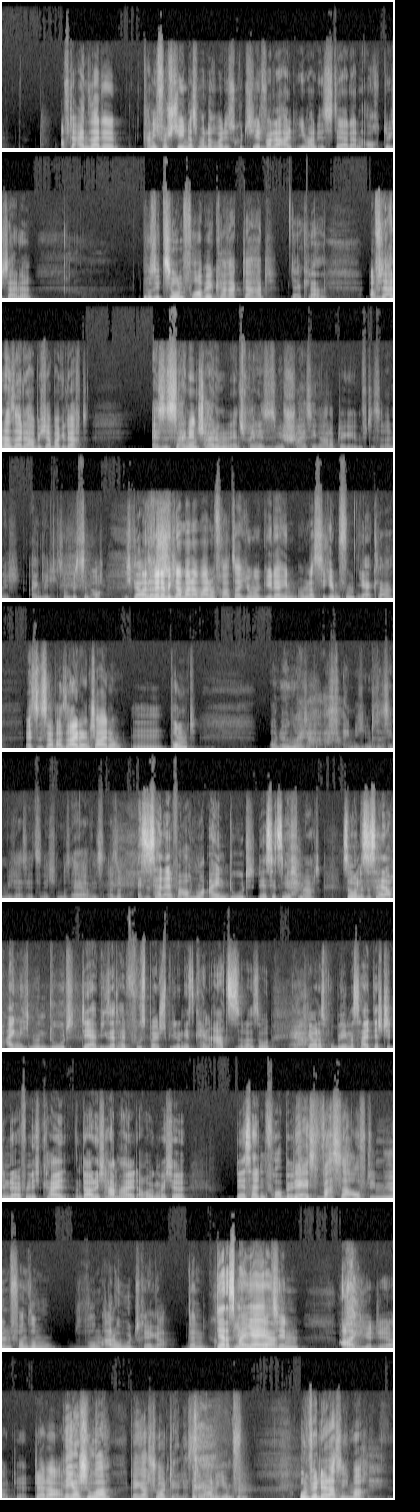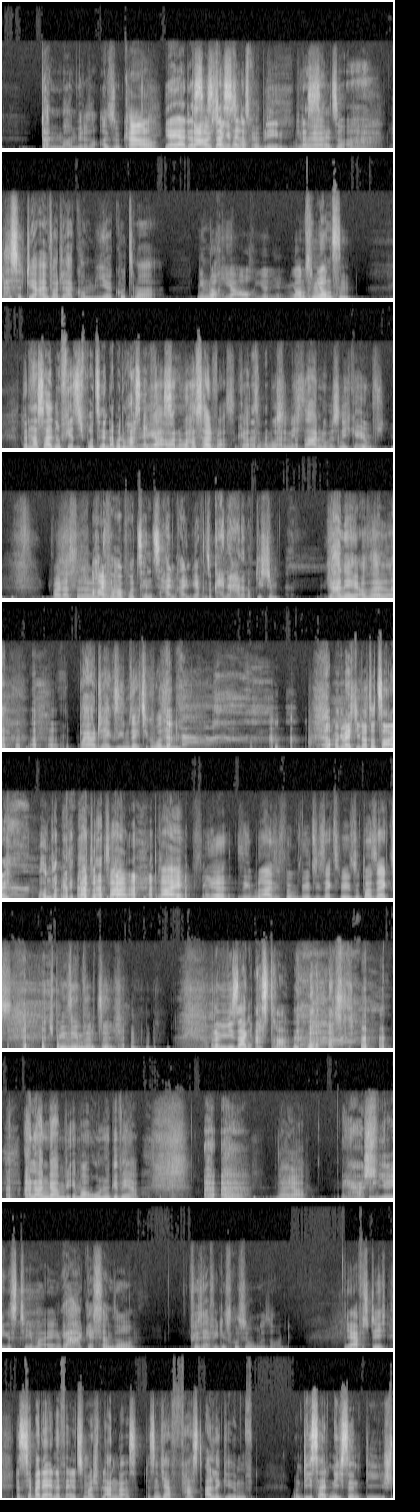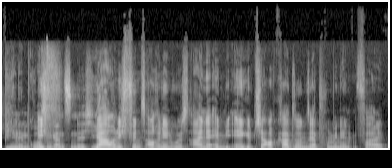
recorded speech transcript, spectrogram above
auf der einen Seite kann ich verstehen, dass man darüber diskutiert, weil er halt jemand ist, der dann auch durch seine Position Vorbildcharakter hat. Ja, klar. Auf der anderen Seite habe ich aber gedacht, es ist seine Entscheidung und entsprechend ist es mir scheißegal, ob der geimpft ist oder nicht. Eigentlich so ein bisschen auch. Glaube, also wenn er mich nach meiner Meinung fragt, sage ich, Junge, geh da hin und lass dich impfen. Ja, klar. Es ist aber seine Entscheidung. Mhm. Punkt. Und irgendwann hab ich ach, eigentlich interessiert mich das jetzt nicht. Muss er ja wissen. Also, Es ist halt einfach auch nur ein Dude, der es jetzt nicht macht. So, und es ist halt auch eigentlich nur ein Dude, der, wie gesagt, halt Fußball spielt und jetzt kein Arzt ist oder so. Ja. Ich glaube, das Problem ist halt, der steht in der Öffentlichkeit und dadurch haben halt auch irgendwelche. Der ist halt ein Vorbild. der ist Wasser auf die Mühlen von so einem, so einem Aluhutträger. Dann Ja, das mal- ja, ja. jetzt hin. Ah, hier, der, der, der da. der. Joshua. Der Joshua, der lässt sich auch nicht impfen. Und wenn der das nicht macht, dann machen wir das. Also, keine Ahnung. Ja, ja, das, Da ist, das ist halt das Problem. Und das Junge. ist halt so, ah. Lasset dir einfach da, komm hier, kurz mal. Nimm doch hier auch hier Johnson Johnson. Dann hast du halt nur 40%, aber du hast Ja, etwas. aber du hast halt was. Du musst du nicht sagen, du bist nicht geimpft. Weil das. Äh, auch einfach mal Prozentzahlen reinwerfen. So, keine Ahnung, ob die stimmen. Ja, nee, aber. Äh, BioNTech 67,7. Und gleich die Lottozahlen. Und gleich die Lottozahl. 3, 4, 37, 45, 6, 4. Super 6. Spiel 77. Oder wie wir sagen, Astra. Alle Angaben wie immer ohne Gewehr. naja, ja, schwieriges Thema, ey. ja, gestern so für sehr viel Diskussion gesorgt. Ja, verstehe ich. Das ist ja bei der NFL zum Beispiel anders. Da sind ja fast alle geimpft. Und die es halt nicht sind, die spielen im Großen und Ganzen nicht. Ja, und ich finde es auch in den USA, in der NBA gibt es ja auch gerade so einen sehr prominenten Fall.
